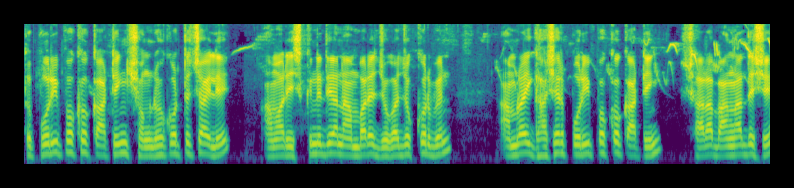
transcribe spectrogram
তো পরিপক্ক কাটিং সংগ্রহ করতে চাইলে আমার স্ক্রিনে দেওয়া নাম্বারে যোগাযোগ করবেন। আমরা এই ঘাসের পরিপক্ক কাটিং সারা বাংলাদেশে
